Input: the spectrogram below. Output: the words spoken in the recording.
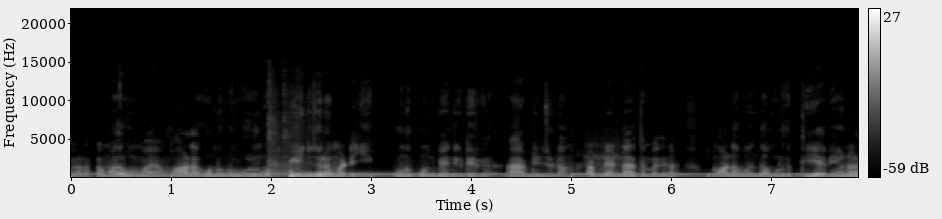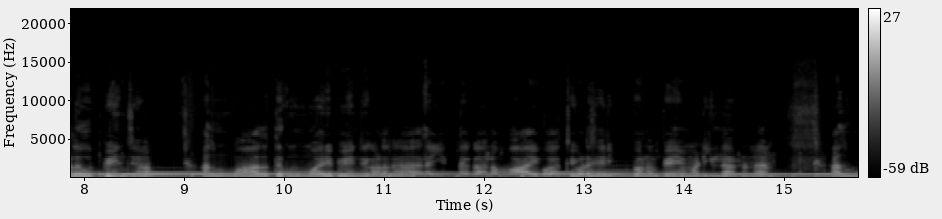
விளக்கமாக ம மழை ஒன்றும் ஒழுங்காக பேஞ்சு சொல்ல மாட்டேங்கி பொண்ணு பொண்ணு பேஞ்சுக்கிட்டே இருக்கு அப்படின்னு சொல்லுவாங்க. அப்படின்னா என்ன அர்த்தம் பார்த்தீங்கன்னா மழை வந்து அவங்களுக்கு தேவையான அளவு பேஞ்சால் அதுவும் மாதத்துக்கு மும்மாரி பேஞ்ச காலம் தான் அதெல்லாம் எந்த காலம் வாய் வார்த்தையோடு சரி இப்போலாம் பெய்ய மாட்டேங்கல அப்படின்னா. அதுவும்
